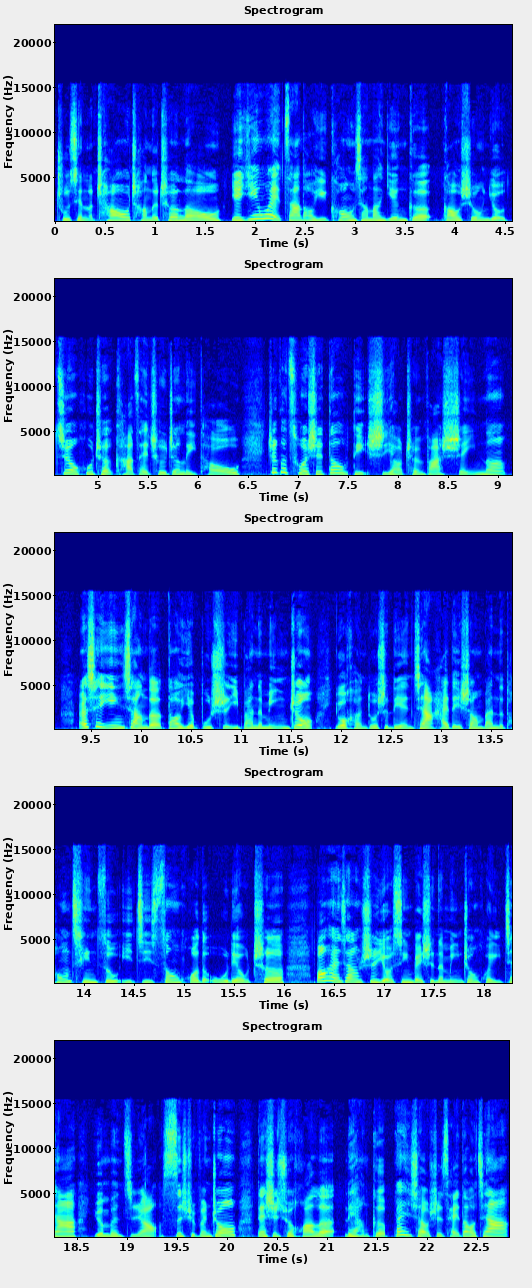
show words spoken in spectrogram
出现了超长的车龙。也因为匝道仪控相当严格，高雄有救护车卡在车阵里头。这个措施到底是要惩罚谁呢？而且影响的倒也不是一般的民众，有很多是连假还得上班的通勤族以及送货的物流车，包含像是有新北市的民众回家，原本只要四十分钟，但是却花了两个半小时才到家，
